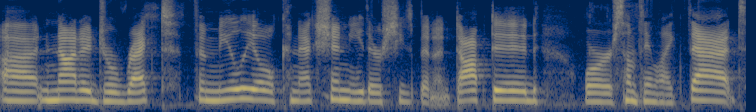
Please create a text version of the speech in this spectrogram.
uh, not a direct familial connection. Either she's been adopted or something like that.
